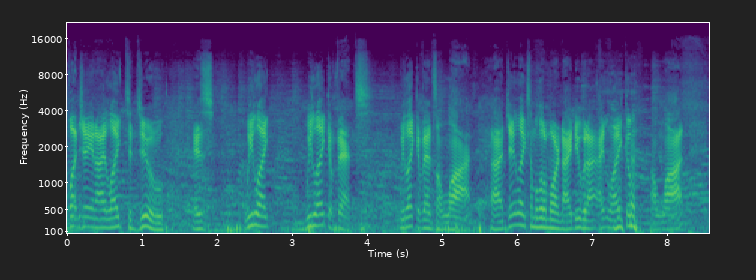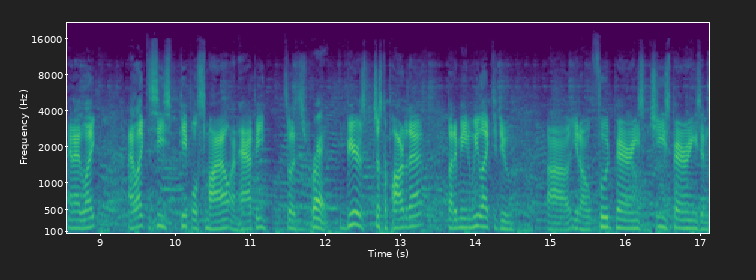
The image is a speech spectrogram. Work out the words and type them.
what Jay and I like to do is we like we like events. We like events a lot. Uh, Jay likes them a little more than I do, but I, I like them a lot, and I like I like to see people smile and happy. So it's Right. Beer's just a part of that, but I mean we like to do uh, you know food pairings and cheese pairings and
